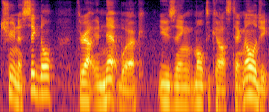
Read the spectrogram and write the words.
tuner signal throughout your network using multicast technology.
